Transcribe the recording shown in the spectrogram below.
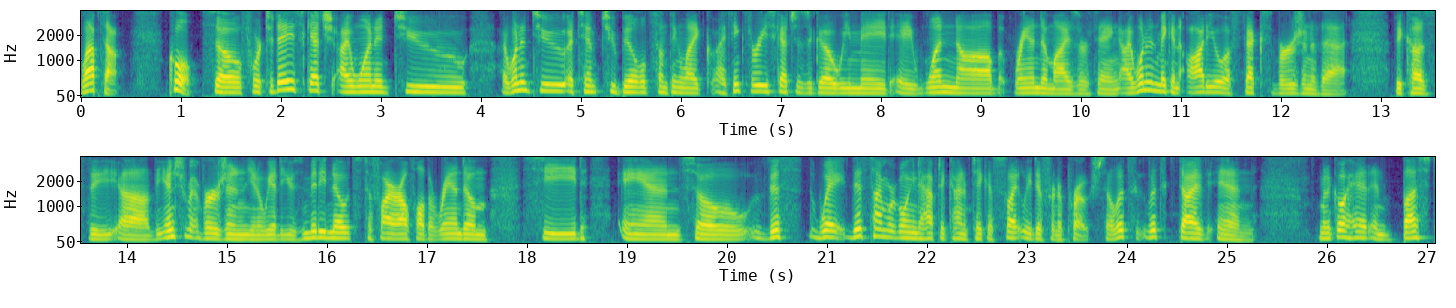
laptop. Cool. So for today's sketch, I wanted to I wanted to attempt to build something like I think three sketches ago we made a one knob randomizer thing. I wanted to make an audio effects version of that because the uh, the instrument version, you know, we had to use MIDI notes to fire off all the random seed, and so this way this time we're going to have to kind of take a slightly different approach. So let's let's dive in. I'm going to go ahead and bust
